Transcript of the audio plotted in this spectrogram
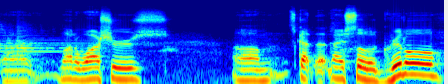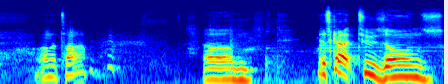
uh, a lot of washers. Um, it's got that nice little griddle on the top. Um, it's got two zones,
